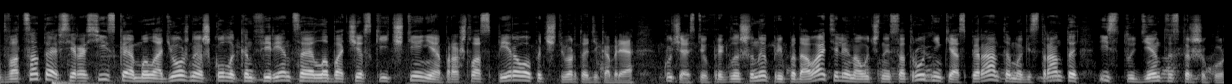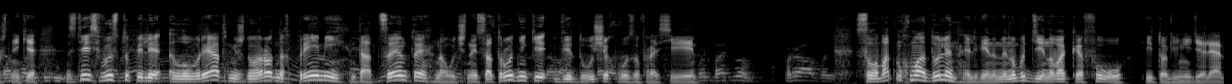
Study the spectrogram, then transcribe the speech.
Двадцатая Всероссийская молодежная школа-конференция «Лобачевские чтения» прошла с 1 по 4 декабря. К участию приглашены преподаватели, научные сотрудники, аспиранты, магистранты и студенты-старшекурсники. Здесь выступили лауреат международных премий, доценты, научные сотрудники ведущих вузов России. Салават Мухаммадулин, Эльвина Минобуддинова, КФУ. Итоги недели.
